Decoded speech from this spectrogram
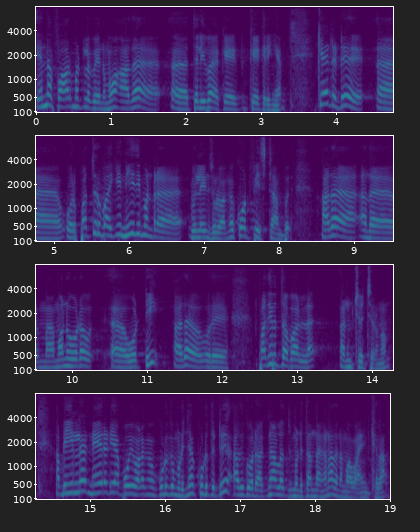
என்ன ஃபார்மெட்டில் வேணுமோ அதை தெளிவாக கே கேட்குறீங்க கேட்டுட்டு ஒரு பத்து ரூபாய்க்கு நீதிமன்ற வில்லைன்னு சொல்லுவாங்க கோர்ட் ஃபீஸ் ஸ்டாம்பு அதை அந்த ம- மனுவோட ஒட்டி அதை ஒரு பதிவு தபாலில் அனுப்பிச்சி வச்சிடணும். அப்படி இல்லை நேரடியாக போய் வழங்க கொடுக்க முடிஞ்சால் கொடுத்துட்டு அதுக்கு ஒரு அக்னாலஜ்மெண்ட் தந்தாங்கன்னா அதை நம்ம வாங்கிக்கலாம்.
